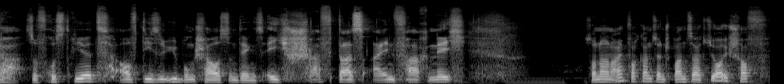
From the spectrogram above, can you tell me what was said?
ja, so frustriert auf diese Übung schaust und denkst, ich schaff das einfach nicht, sondern einfach ganz entspannt sagst, ja, ich schaff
